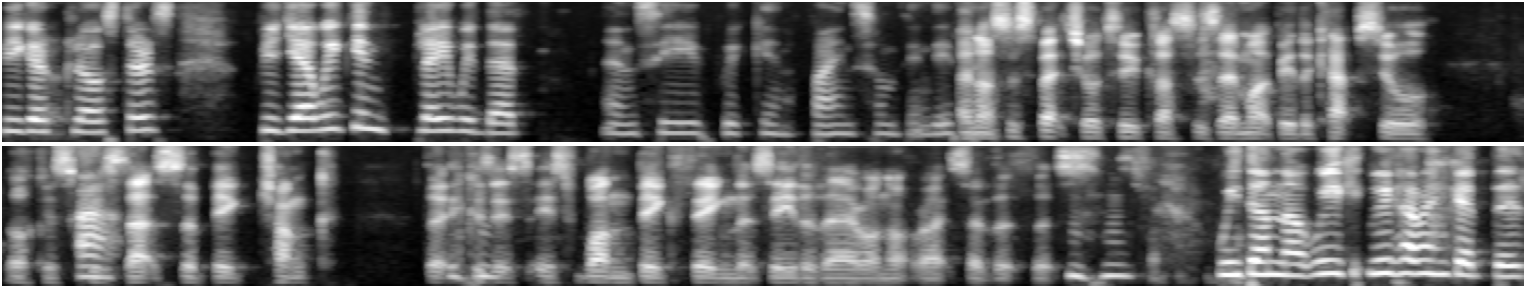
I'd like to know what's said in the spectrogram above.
bigger Yeah. clusters. But yeah, we can play with that and see if we can find something different. And I suspect your two clusters there might be the capsule locus Ah. because that's a big chunk. That because Mhm. it's it's one big thing that's either there or not, right? So that that's. Mhm. We don't know. We we haven't get there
